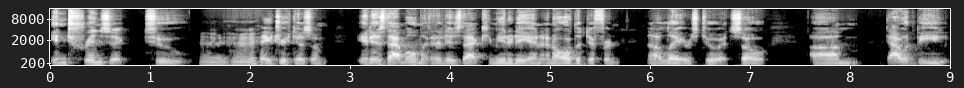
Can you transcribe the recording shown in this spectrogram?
intrinsic to mm-hmm. patriotism it is that moment and it is that community and, and all the different uh, layers to it so um, that would be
